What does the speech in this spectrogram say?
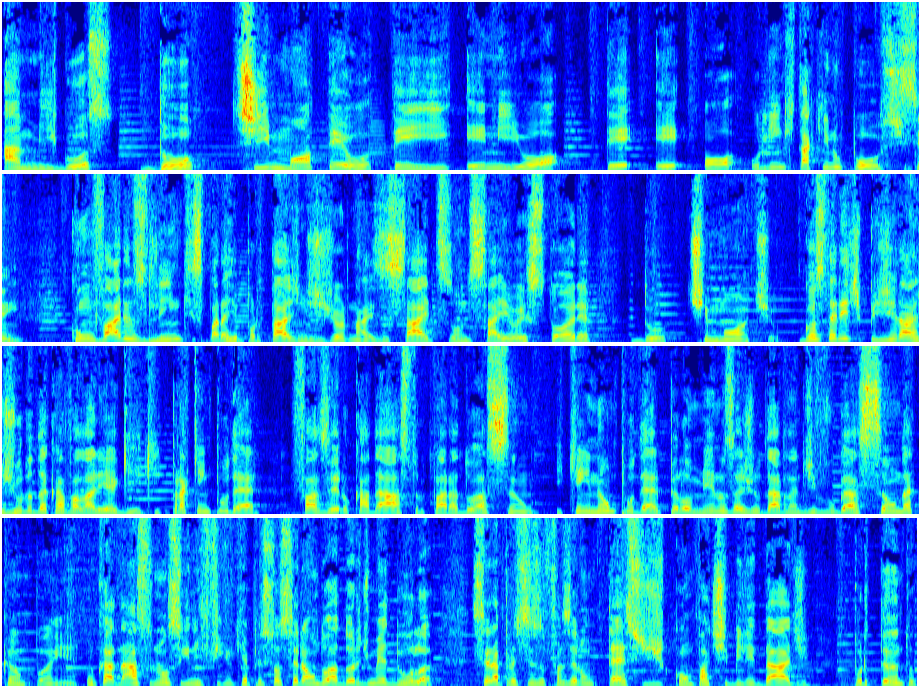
amigos do Timóteo, T-I-M-O-T-E-O. O link tá aqui no post. Sim. Com vários links para reportagens de jornais e sites onde saiu a história do Timóteo. Gostaria de pedir a ajuda da Cavalaria Geek para quem puder fazer o cadastro para a doação e quem não puder, pelo menos ajudar na divulgação da campanha. O cadastro não significa que a pessoa será um doador de medula. Será preciso fazer um teste de compatibilidade. Portanto,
